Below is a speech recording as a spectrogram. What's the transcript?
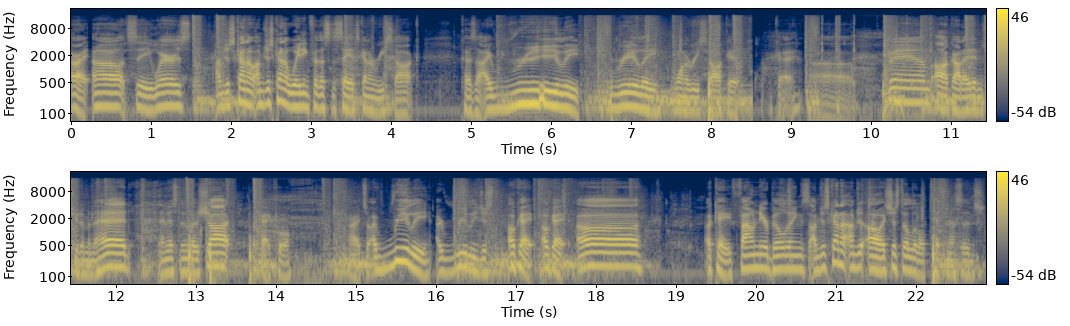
All right, uh, let's see. Where's? I'm just kind of, I'm just kind of waiting for this to say it's gonna restock, because I really, really want to restock it. Okay. Uh, bam. Oh god, I didn't shoot him in the head. I missed another shot. Okay, cool. All right, so I really, I really just. Okay, okay. Uh. Okay, found near buildings. I'm just kind of, I'm just. Oh, it's just a little tip message.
